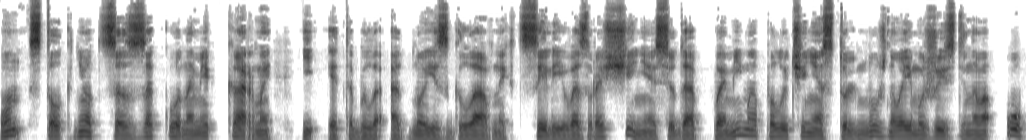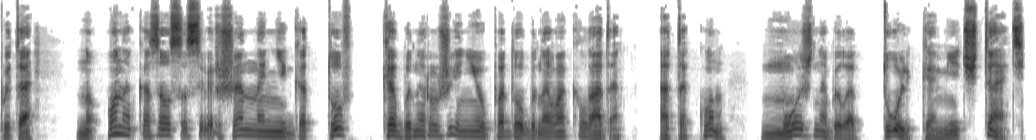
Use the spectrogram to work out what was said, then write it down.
он столкнется с законами кармы, и это было одной из главных целей возвращения сюда, помимо получения столь нужного ему жизненного опыта. Но он оказался совершенно не готов к обнаружению подобного клада. О таком можно было только мечтать.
